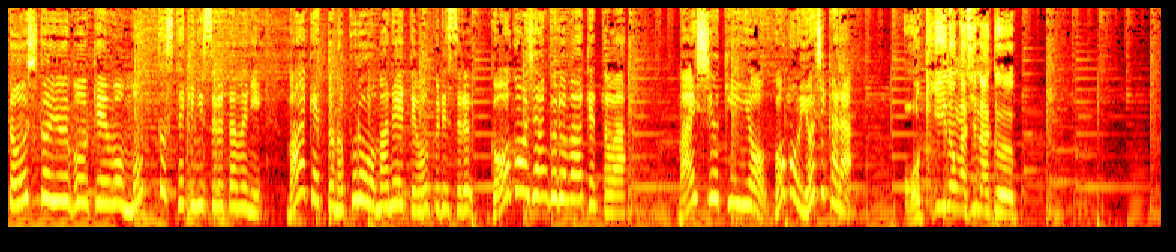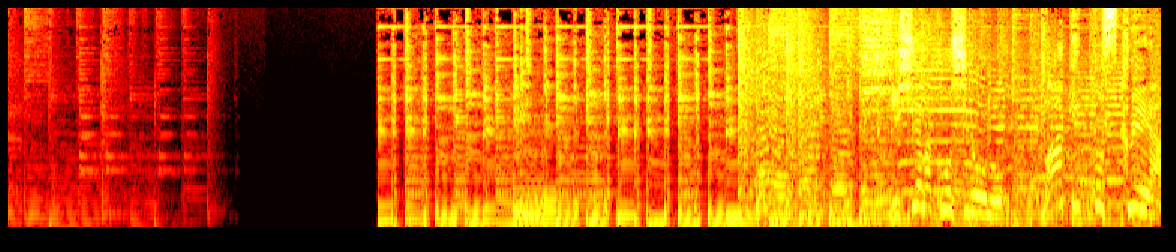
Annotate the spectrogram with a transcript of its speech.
投資という冒険をもっと素敵にするためにマーケットのプロを招いてお送りする「ゴーゴージャングルマーケット」は毎週金曜午後4時からお聞き逃しなく西山幸四郎のマーケットスクエア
